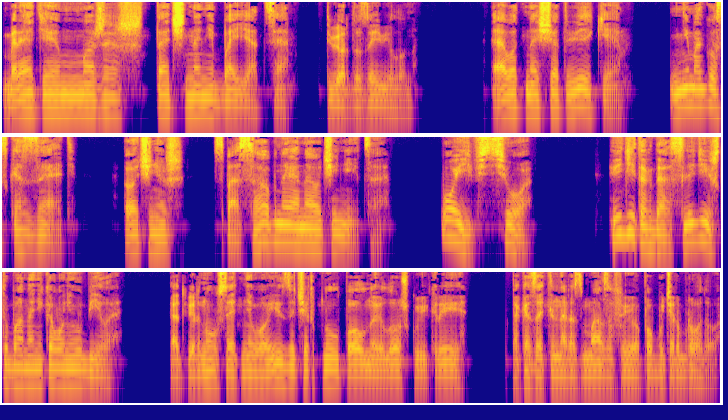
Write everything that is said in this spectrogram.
«Братьям можешь точно не бояться», — твердо заявил он. «А вот насчет Вики не могу сказать. Очень уж способная она ученица. «Ой, все. Иди тогда, следи, чтобы она никого не убила». Отвернулся от него и зачерпнул полную ложку икры, показательно размазав ее по бутерброду.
